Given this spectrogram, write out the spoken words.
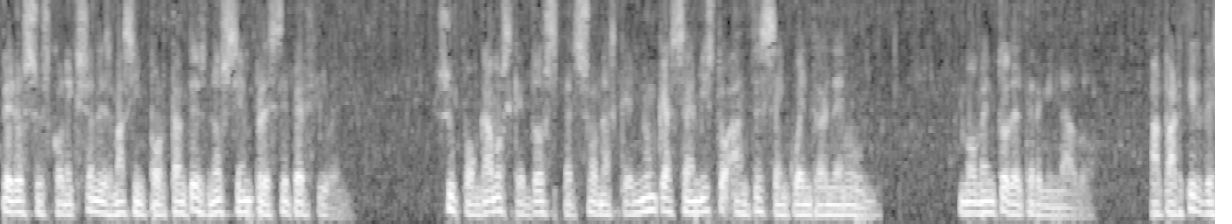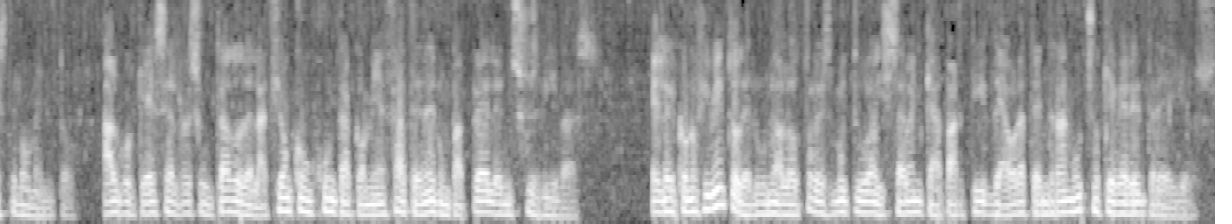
pero sus conexiones más importantes no siempre se perciben. Supongamos que dos personas que nunca se han visto antes se encuentran en un momento determinado. A partir de este momento, algo que es el resultado de la acción conjunta comienza a tener un papel en sus vidas. El reconocimiento del uno al otro es mutuo y saben que a partir de ahora tendrán mucho que ver entre ellos.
